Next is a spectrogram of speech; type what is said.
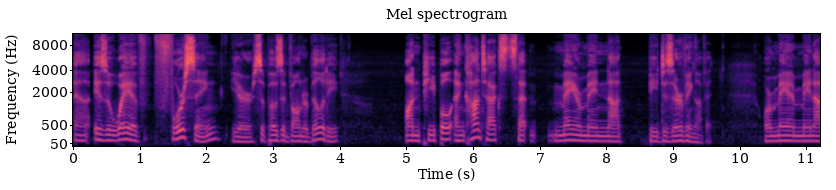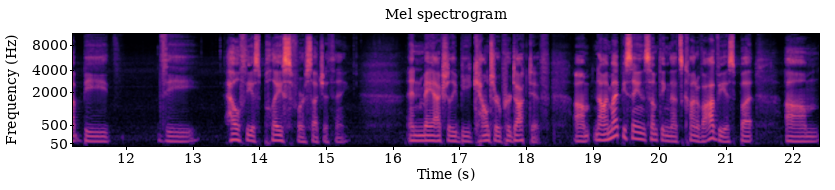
uh, is a way of forcing your supposed vulnerability on people and contexts that may or may not be deserving of it, or may or may not be the healthiest place for such a thing, and may actually be counterproductive. Um, now, I might be saying something that's kind of obvious, but um,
